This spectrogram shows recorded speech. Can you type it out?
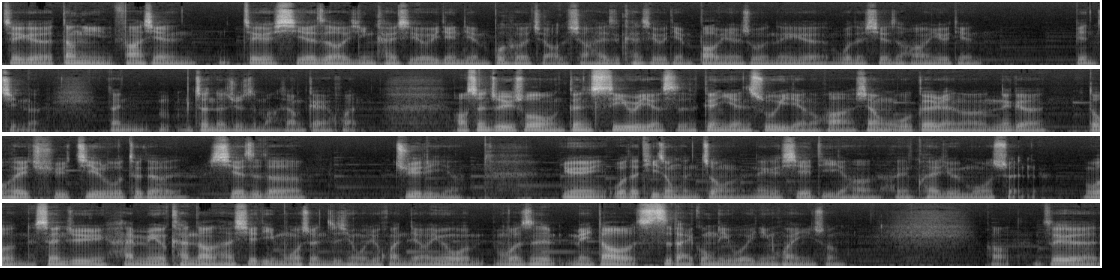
这个，当你发现这个鞋子已经开始有一点点不合脚了，小孩子开始有点抱怨说，那个我的鞋子好像有点变紧了，那你真的就是马上该换。好，甚至于说我们更 serious、更严肃一点的话，像我个人啊，那个都会去记录这个鞋子的距离啊。因为我的体重很重，那个鞋底哈很快就会磨损了。我甚至于还没有看到它鞋底磨损之前，我就换掉。因为我我是每到四百公里，我一定换一双。好，这个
